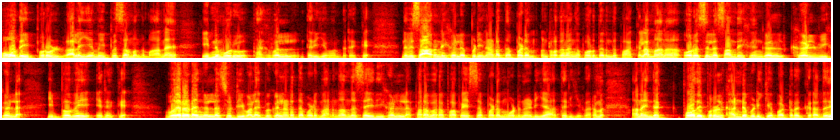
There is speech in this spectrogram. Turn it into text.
போதைப்பொருள் வலையமைப்பு சம்பந்தமான இன்னும் ஒரு தகவல் தெரிய வந்திருக்கு. இந்த விசாரணைகள் எப்படி நடத்தப்படும் என்றதை நாங்கள் பொறுத்திருந்து பார்க்கலாம். ஆனால் ஒரு சில சந்தேகங்கள் கேள்விகள் இப்போவே இருக்கு. வேறு இடங்களில் சுற்றி வளைப்புகள் நடத்தப்படுமா இருந்தால் அந்த செய்திகள் பரபரப்பாக பேசப்படும் உடனடியாக தெரிய வரும். ஆனால் இந்த போதைப்பொருள் கண்டுபிடிக்கப்பட்டிருக்கிறது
